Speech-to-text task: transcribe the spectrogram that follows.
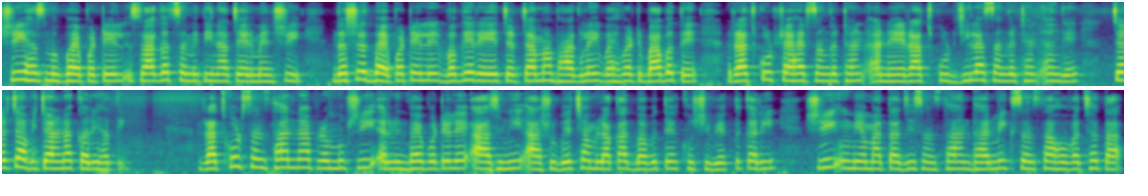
શ્રી હસમુખભાઈ પટેલ, સ્વાગત સમિતિના ચેરમેન શ્રી દશરથભાઈ પટેલે વગેરેએ ચર્ચામાં ભાગ લઈ વહીવટ બાબતે રાજકોટ શહેર સંગઠન અને રાજકોટ જિલ્લા સંગઠન અંગે ચર્ચા વિચારણા કરી હતી. રાજકોટ સંસ્થાનના પ્રમુખ શ્રી અરવિંદભાઈ પટેલે આજની આ શુભેચ્છા મુલાકાત બાબતે ખુશી વ્યક્ત કરી. શ્રી ઉમિયા માતાજી સંસ્થાન ધાર્મિક સંસ્થા હોવા છતાં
